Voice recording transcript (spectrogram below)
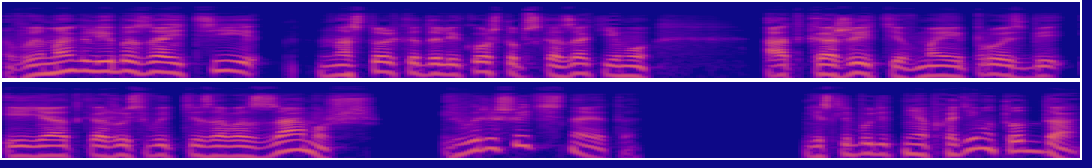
Вы могли бы зайти настолько далеко, чтобы сказать ему «откажите в моей просьбе, и я откажусь выйти за вас замуж», и вы решитесь на это. Если будет необходимо, то да.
